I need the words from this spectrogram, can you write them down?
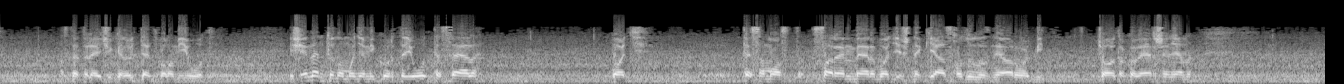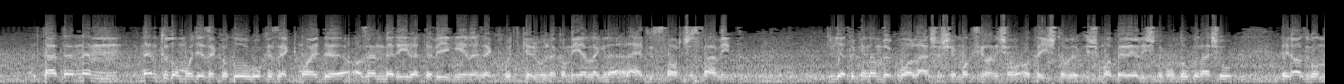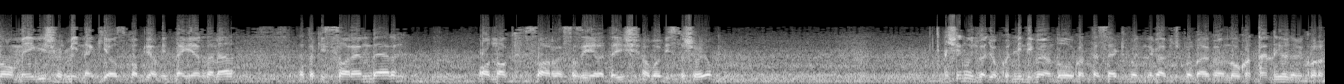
azt ne felejtsük el, hogy tett valami jót. És én nem tudom, hogy amikor te jót teszel, vagy teszem azt szarember vagy, és neki állsz hazudozni arról, hogy mit csaltak a versenyen. Tehát nem, nem tudom, hogy ezek a dolgok, ezek majd az ember élete végén, ezek hogy kerülnek a mérlegre. Lehet, hogy szar számít. Tudjátok, én nem vagyok vallásos, én maximálisan ateista vagyok és materialista gondolkodású. De én azt gondolom mégis, hogy mindenki azt kapja, amit megérdemel. Tehát aki szarember, annak szar lesz az élete is, abban biztos vagyok. És én úgy vagyok, hogy mindig olyan dolgokat teszek, vagy legalábbis próbálok olyan dolgokat tenni, hogy amikor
